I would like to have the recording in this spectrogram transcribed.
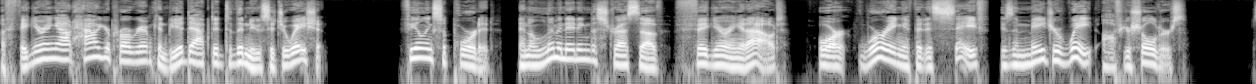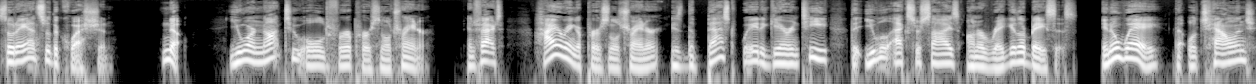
of figuring out how your program can be adapted to the new situation. Feeling supported and eliminating the stress of figuring it out or worrying if it is safe is a major weight off your shoulders. So, to answer the question, no, you are not too old for a personal trainer. In fact, hiring a personal trainer is the best way to guarantee that you will exercise on a regular basis in a way that will challenge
